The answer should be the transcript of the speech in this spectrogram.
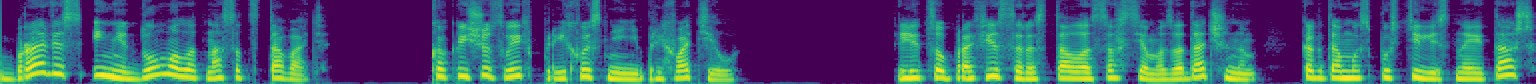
Бравис и не думал от нас отставать. Как еще своих прихвостней не прихватил. Лицо профессора стало совсем озадаченным, когда мы спустились на этаж,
